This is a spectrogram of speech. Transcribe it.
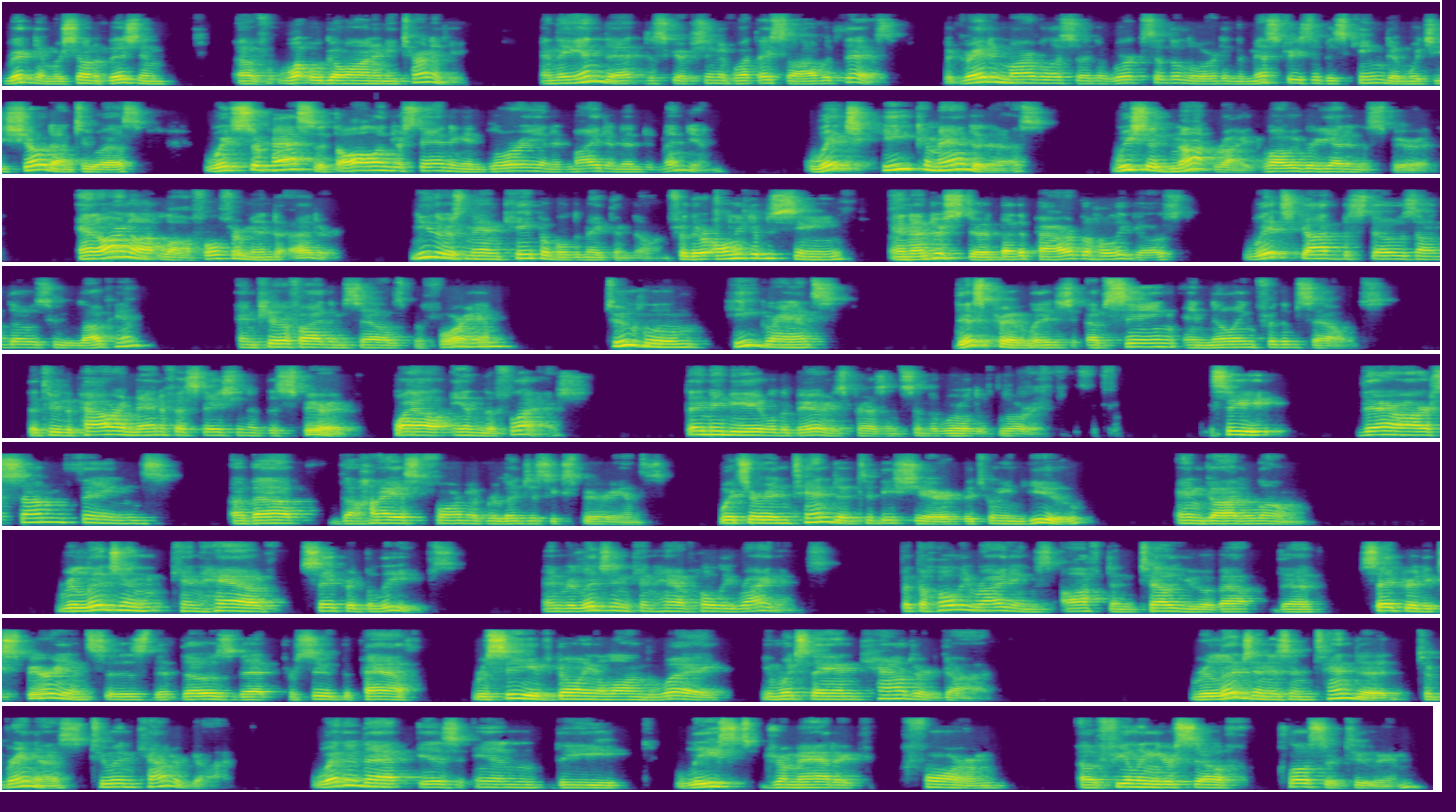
Rigdon were shown a vision of what will go on in eternity. And they end that description of what they saw with this. But great and marvelous are the works of the Lord and the mysteries of his kingdom, which he showed unto us, which surpasseth all understanding in glory and in might and in dominion, which he commanded us we should not write while we were yet in the Spirit, and are not lawful for men to utter. Neither is man capable to make them known, for they're only to be seen and understood by the power of the Holy Ghost, which God bestows on those who love him and purify themselves before him, to whom he grants this privilege of seeing and knowing for themselves, that through the power and manifestation of the Spirit, while in the flesh, they may be able to bear his presence in the world of glory. See, there are some things about the highest form of religious experience which are intended to be shared between you and God alone. Religion can have sacred beliefs, and religion can have holy writings. But the holy writings often tell you about the sacred experiences that those that pursued the path received going along the way in which they encountered God. Religion is intended to bring us to encounter God, whether that is in the least dramatic form of feeling yourself closer to Him,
